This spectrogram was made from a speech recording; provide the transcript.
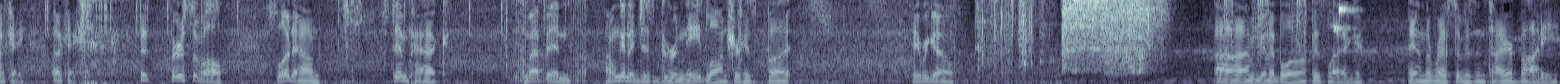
okay, okay. First of all, slow down. Stim pack. Weapon. I'm gonna just grenade launcher his butt. Here we go. Uh, I'm gonna blow up his leg and the rest of his entire body.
